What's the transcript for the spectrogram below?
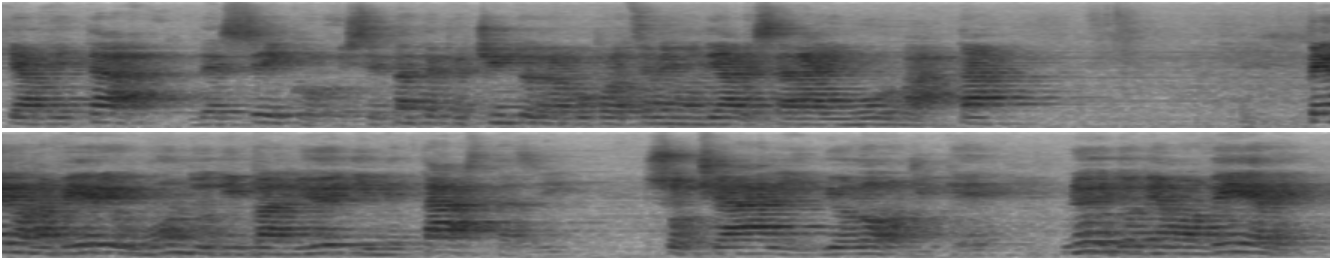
che a metà del secolo il 70% della popolazione mondiale sarà inurbata, per non avere un mondo di banlieue di metastasi sociali, biologiche, noi dobbiamo avere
